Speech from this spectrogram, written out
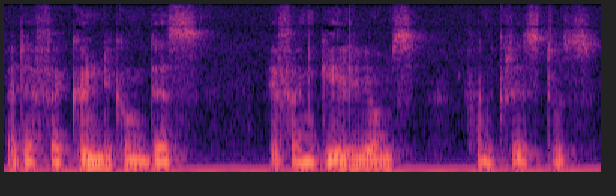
bei der Verkündigung des Evangeliums von Christus.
